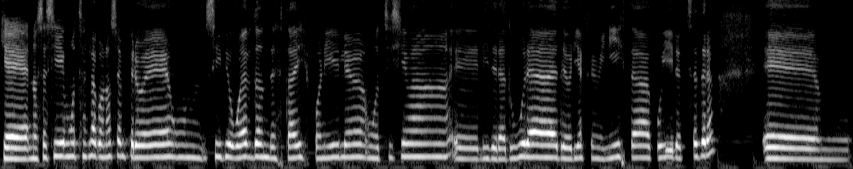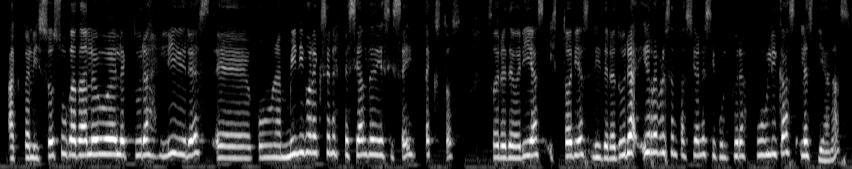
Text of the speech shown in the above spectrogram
que no sé si muchas la conocen, pero es un sitio web donde está disponible muchísima eh, literatura, teoría feminista, queer, etcétera, Em, actualizó su catálogo de lecturas libres eh, con una mini colección especial de 16 textos sobre teorías, historias, literatura y representaciones y culturas públicas lesbianas.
